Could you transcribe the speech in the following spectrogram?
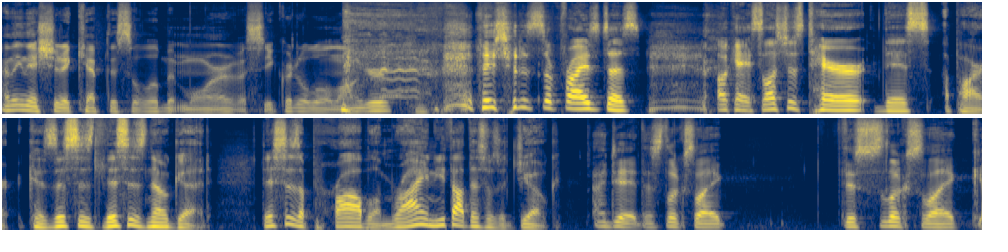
I think they should have kept this a little bit more of a secret a little longer. they should have surprised us. Okay, so let's just tear this apart because this is this is no good. This is a problem. Ryan, you thought this was a joke. I did. This looks like this looks like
